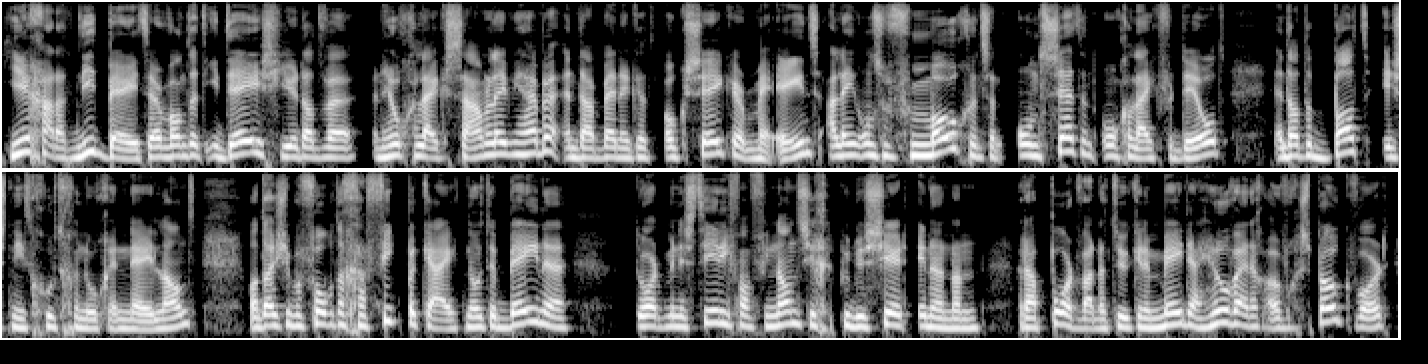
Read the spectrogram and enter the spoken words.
hier gaat het niet beter, want het idee is hier dat we een heel gelijke samenleving hebben. En daar ben ik het ook zeker mee eens. Alleen onze vermogens zijn ontzettend ongelijk verdeeld. En dat debat is niet goed genoeg in Nederland. Want als je bijvoorbeeld een grafiek bekijkt, notabene door het ministerie van Financiën gepubliceerd in een, rapport, waar natuurlijk in de media heel weinig over gesproken wordt,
